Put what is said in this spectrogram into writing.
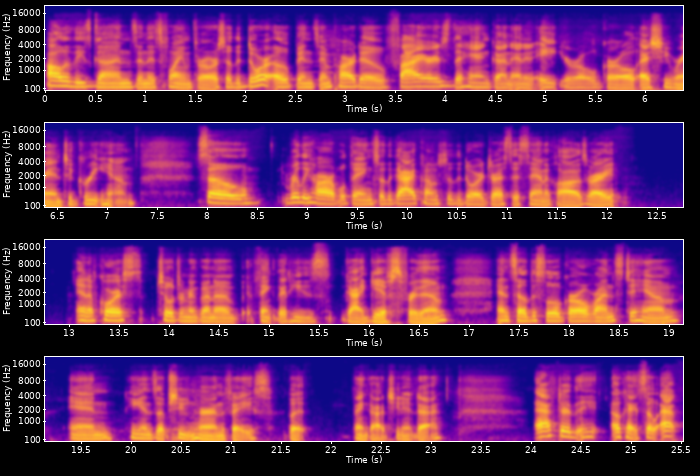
all of these guns and this flamethrower. So the door opens and Pardo fires the handgun at an eight year old girl as she ran to greet him. So really horrible thing. So the guy comes to the door dressed as Santa Claus, right? And of course, children are going to think that he's got gifts for them. And so this little girl runs to him and he ends up shooting her in the face. But thank God she didn't die. After the, okay, so at,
